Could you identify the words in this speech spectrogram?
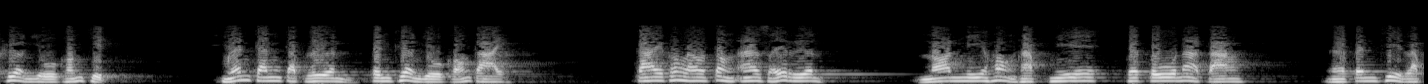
เครื่องอยู่ของจิต เหมือนกันกับเรือนเป็นเครื่องอยู่ของกาย กายของเราต้องอาศัยเรือน นอนมีห้องหับมีประตูหน้าต่าง เป็นที่หลับ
